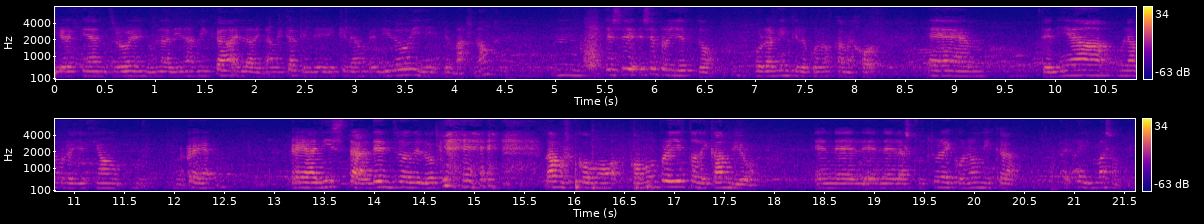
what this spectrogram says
Grecia entró en una dinámica, en la dinámica que le, que le han pedido y demás, ¿no? Mm, ese, ese proyecto, por alguien que lo conozca mejor, eh, tenía una proyección realista dentro de lo que, vamos, como, como un proyecto de cambio en, el, en la estructura económica, hay más o menos.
